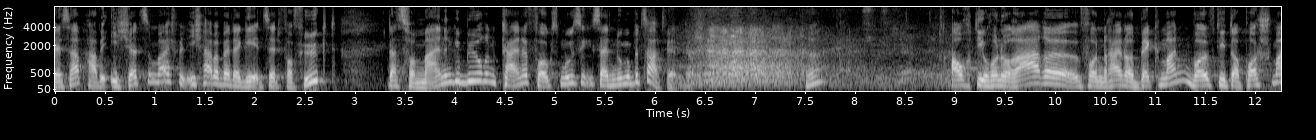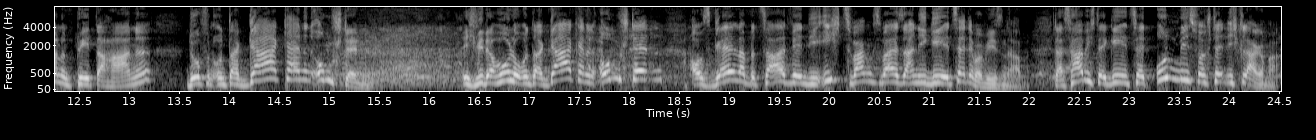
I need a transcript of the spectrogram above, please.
Deshalb habe ich ja zum Beispiel, ich habe bei der GEZ verfügt, dass von meinen Gebühren keine Volksmusiksendungen bezahlt werden dürfen. Ja? Auch die Honorare von Reinhold Beckmann, Wolf-Dieter Poschmann und Peter Hane dürfen unter gar keinen Umständen ich wiederhole, unter gar keinen Umständen aus Geldern bezahlt werden, die ich zwangsweise an die GEZ überwiesen habe. Das habe ich der GEZ unmissverständlich klargemacht.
